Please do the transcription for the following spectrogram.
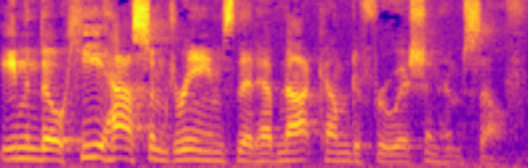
even though he has some dreams that have not come to fruition himself.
